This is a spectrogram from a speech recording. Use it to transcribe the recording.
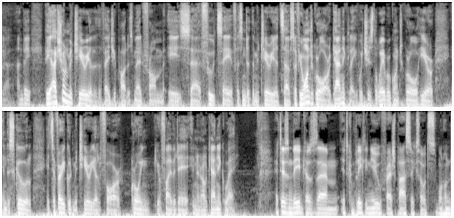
Yeah, and the the actual material that the veggie pod is made from is uh, food safe, isn't it? The material itself. So if you want to grow organically, which is the way we're going to grow here in the school, it's a very good material for growing your five a day in an organic way. It is indeed because um, it's completely new, fresh plastic, so it's 100%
